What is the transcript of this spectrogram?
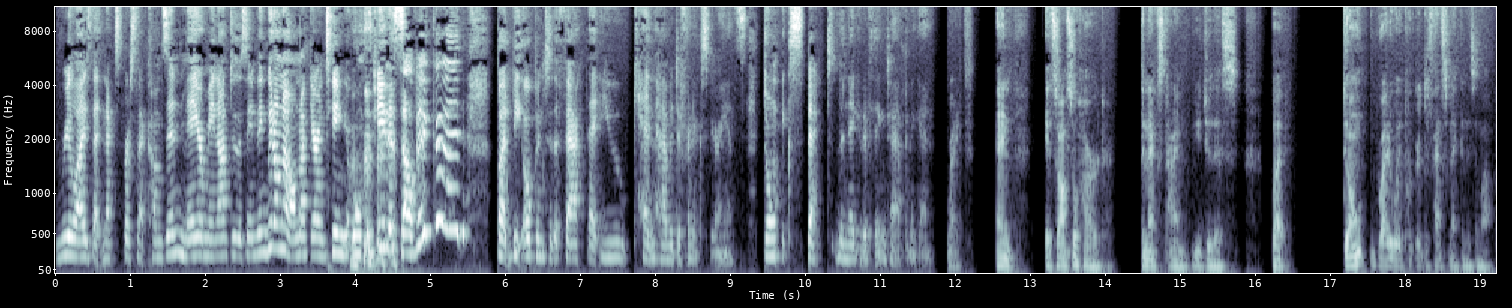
Realize that next person that comes in may or may not do the same thing. We don't know. I'm not guaranteeing it won't repeat itself. It could. But be open to the fact that you can have a different experience. Don't expect the negative thing to happen again. Right. And it's also hard the next time you do this. But don't right away put your defense mechanism up.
